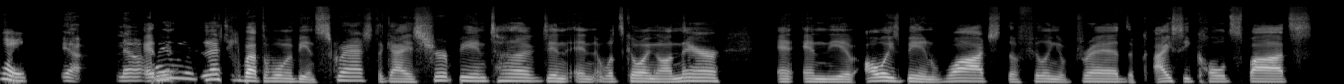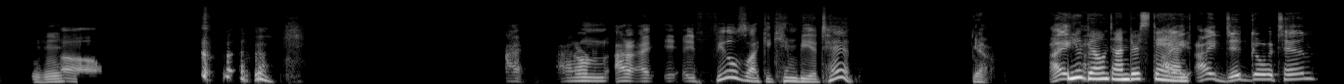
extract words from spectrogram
to say, Now, And I then, then I think about the woman being scratched, the guy's shirt being tugged, and and what's going on there, and and the uh, always being watched, the feeling of dread, the icy cold spots. Mhm. Uh, I I don't I, I it, feels like it can be a ten. Yeah, I you don't understand. I, I did go a 10,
